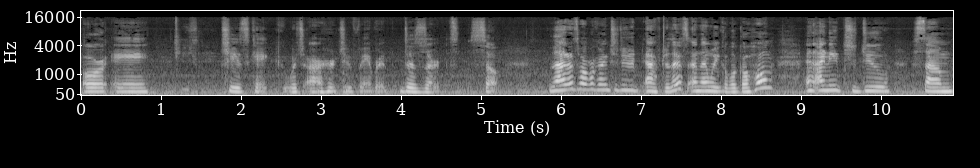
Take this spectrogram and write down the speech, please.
or a cheesecake, which are her two favorite desserts. So that is what we're going to do after this, and then we will go home, and I need to do some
